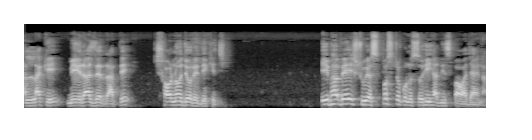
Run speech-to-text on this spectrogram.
আল্লাহকে মেয়েরাজের রাতে ছনজরে দেখেছি। এইভাবে সুস্পষ্ট কোনো সহি হাদিস পাওয়া যায় না।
